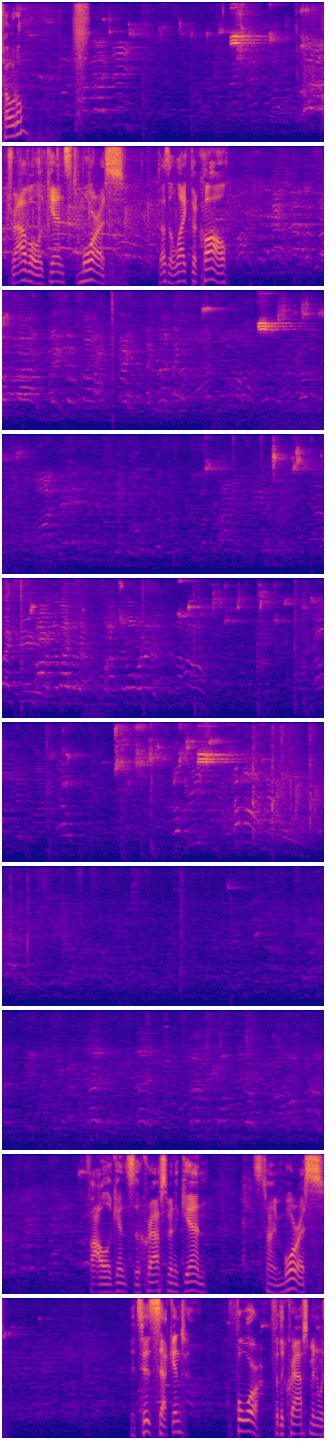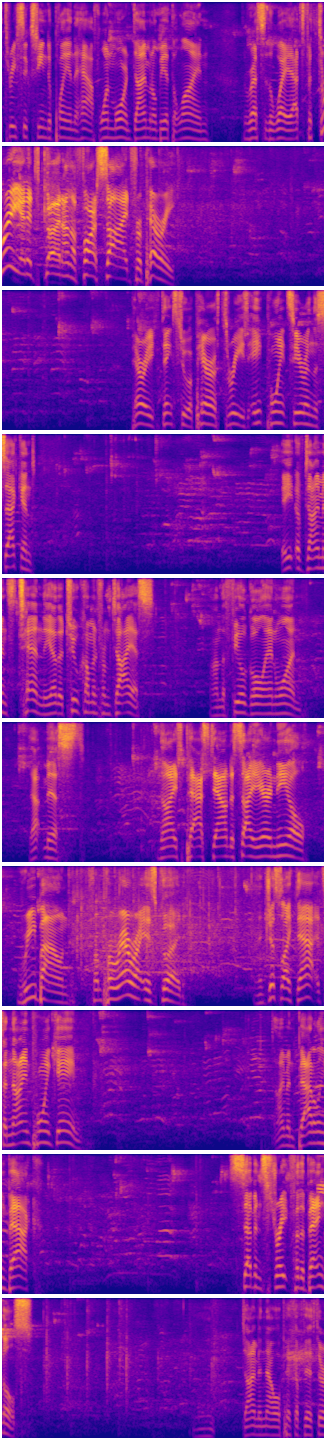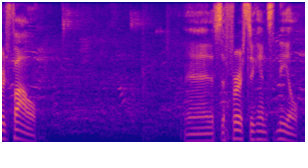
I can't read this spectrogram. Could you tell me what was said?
total. Travel against Morris. Doesn't like the call. Foul against the Craftsman again. This time Morris. It's his second. Four for the Craftsman with 3.16 to play in the half. One more and Diman will be at the line the rest of the way. That's for three and it's good on the far side for Perry. Perry, thanks to a pair of threes, eight points here in the second. Eight of Diman's 10, the other two coming from Dias on the field goal and one. That missed. Nice pass down to Syer Neal. Rebound from Pereira is good. And just like that, it's a nine point game. Diman battling back. Seven straight for the Bengals. Diman now will pick up their third foul. And it's the first against Neal.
